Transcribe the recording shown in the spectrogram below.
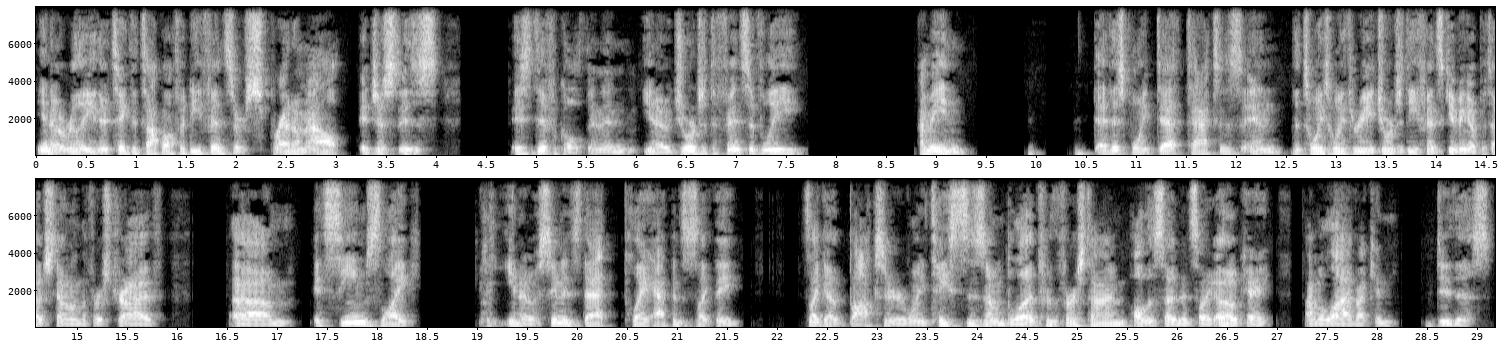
you know, really either take the top off a of defense or spread them out. It just is is difficult. And then, you know, Georgia defensively, I mean, at this point, death taxes and the 2023 Georgia defense giving up a touchdown on the first drive. Um, it seems like, you know, as soon as that play happens, it's like they, it's like a boxer when he tastes his own blood for the first time. All of a sudden, it's like, oh, okay, I'm alive. I can do this.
